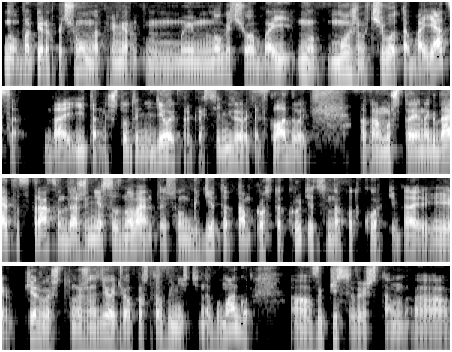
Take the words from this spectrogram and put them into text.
ну, во-первых, почему, например, мы много чего бои, ну, можем чего-то бояться, да, и там что-то не делать, прокрастинировать, откладывать, потому что иногда этот страх, он даже не осознаваем, то есть он где-то там просто крутится на подкорке, да, и первое, что нужно сделать, его просто вынести на бумагу, а, выписываешь там а,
